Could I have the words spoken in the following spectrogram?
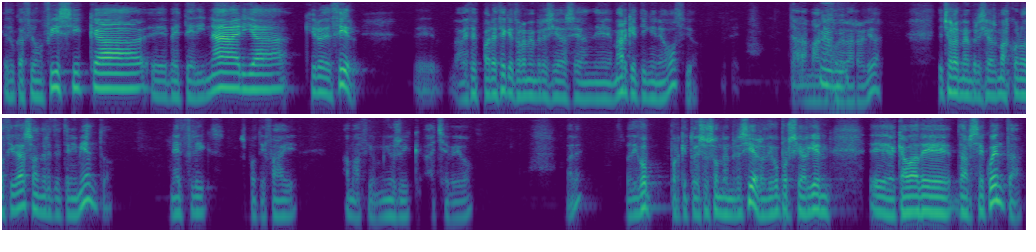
Educación física, eh, veterinaria, quiero decir, eh, a veces parece que todas las membresías sean de marketing y negocio. Nada más lejos de la realidad. De hecho, las membresías más conocidas son de entretenimiento. Netflix, Spotify, Amazon Music, HBO. ¿Vale? Lo digo porque todo eso son membresías, lo digo por si alguien acaba de darse cuenta.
